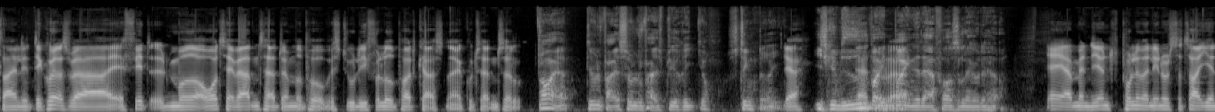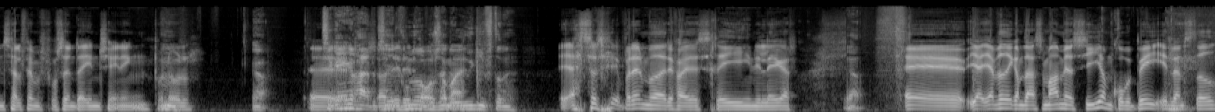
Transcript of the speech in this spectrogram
Dejligt. Det kunne ellers være øh, fedt en måde at overtage verdensherredømmet på, hvis du lige forlod podcasten, og jeg kunne tage den selv. Nå ja, det vil faktisk, så vil du faktisk blive rig jo. Stinkende rig. Ja. I skal vide, Ja, hvor indbringende det er for os at lave det her. Ja, ja, men Jens, problemet er lige nu, så tager Jens 90% af indtjeningen på Mm. 0. Ja. Øh, Til gengæld har jeg betalt lidt hårdt 100% for af udgifterne. Ja, så det, på den måde er det faktisk rimelig lækkert. Ja. Øh, jeg, jeg ved ikke, om der er så meget mere at sige om gruppe B et eller andet sted.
